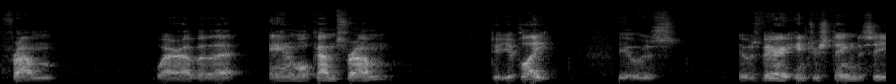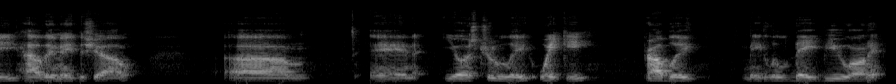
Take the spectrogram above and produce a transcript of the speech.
from wherever that animal comes from to your plate. It was it was very interesting to see how they made the show. Um, and yours truly, Wakey, probably made a little debut on it.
